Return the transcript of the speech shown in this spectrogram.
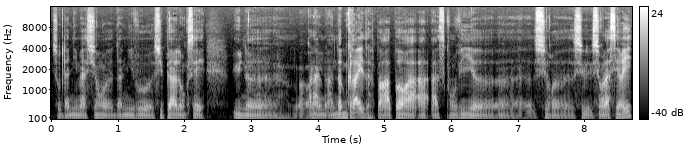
sur de l'animation d'un niveau supérieur. Donc c'est une, voilà, un upgrade par rapport à, ce qu'on vit sur, sur, sur, la série.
